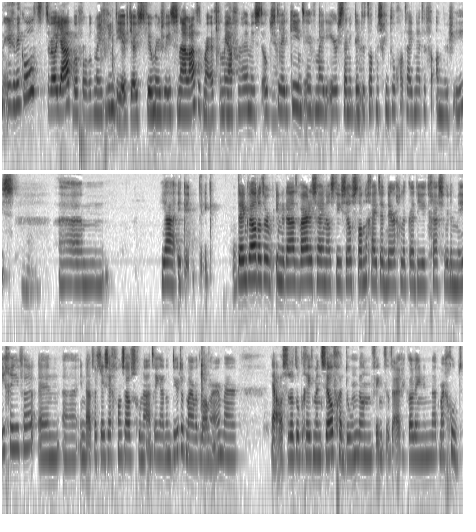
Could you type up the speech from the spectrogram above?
ingewikkeld. Terwijl ja, bijvoorbeeld mijn vriend, die heeft juist veel meer zoiets van, nou laat het maar even. Maar ja, voor hem is het ook zijn tweede kind en voor mij de eerste. En ik denk dat dat misschien toch altijd net even anders is. Um, ja, ik, ik, denk wel dat er inderdaad waarden zijn als die zelfstandigheid en dergelijke die ik graag zou willen meegeven. En uh, inderdaad, wat jij zegt van zelf schoenen aantrekken, ja, dan duurt het maar wat langer. Maar ja, als ze dat op een gegeven moment zelf gaat doen, dan vind ik dat eigenlijk alleen inderdaad maar goed.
